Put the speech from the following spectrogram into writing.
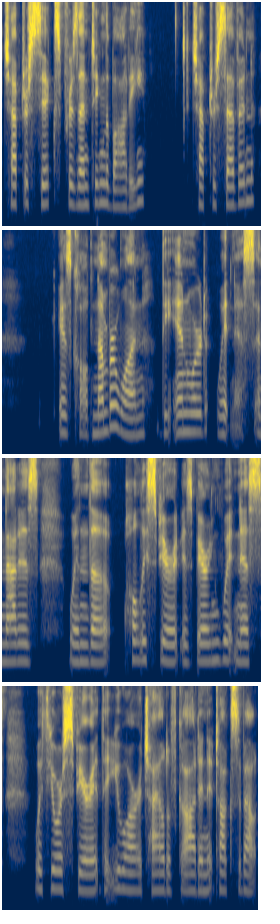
Chapter 6, presenting the body. Chapter 7 is called number 1, the inward witness. And that is when the Holy Spirit is bearing witness with your spirit that you are a child of God. And it talks about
